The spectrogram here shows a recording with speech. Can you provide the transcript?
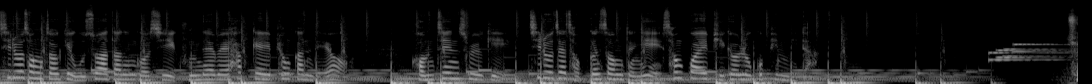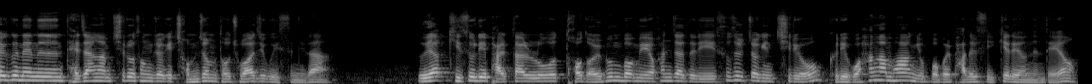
치료 성적이 우수하다는 것이 국내외 학계의 평가인데요. 검진 술기, 치료제 접근성 등이 성과의 비결로 꼽힙니다. 최근에는 대장암 치료 성적이 점점 더 좋아지고 있습니다. 의학 기술이 발달로 더 넓은 범위의 환자들이 수술적인 치료 그리고 항암 화학 요법을 받을 수 있게 되었는데요.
